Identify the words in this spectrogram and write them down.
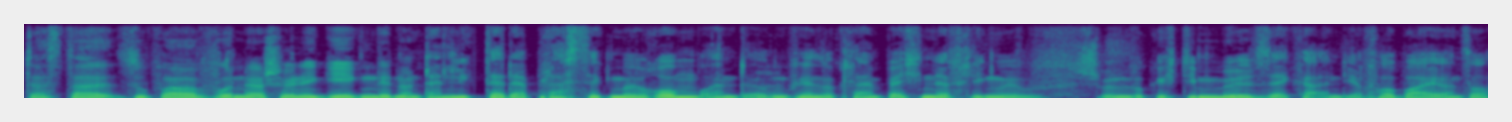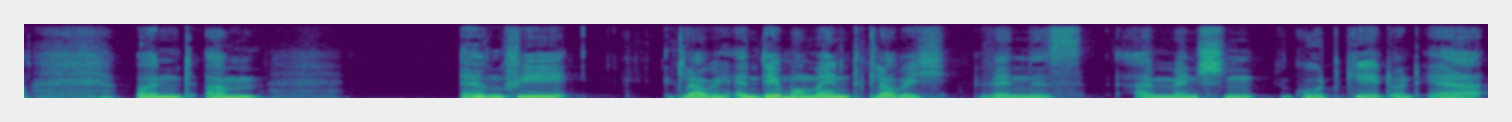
dass da super wunderschöne Gegenden und dann liegt da der Plastikmüll rum und irgendwie in so kleinen Bächen, da fliegen, schwimmen wirklich die Müllsäcke an dir vorbei und so. Und ähm, irgendwie, glaube ich, in dem Moment, glaube ich, wenn es einem Menschen gut geht und er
